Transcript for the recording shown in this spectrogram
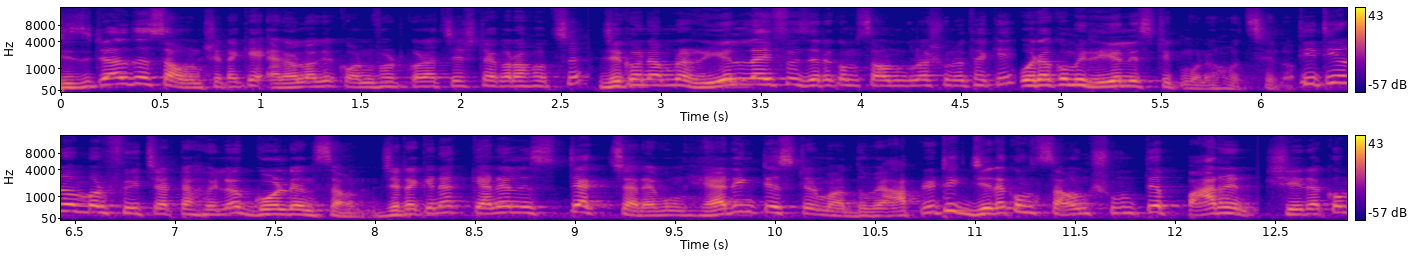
ডিজিটাল যে সাউন্ড সেটাকে অ্যানালগে কনভার্ট করার চেষ্টা করা হচ্ছে, যে কারণে আমরা রিয়েল লাইফে যেরকম সাউন্ডগুলো শুনে থাকি, ওরকমই রিয়েলিস্টিক মনে হচ্ছিল। তৃতীয় নম্বর ফিচারটা হলো গোল্ডেন সাউন্ড যেটা কিনা ক্যানেল স্ট্রাকচার এবং হেয়ারিং টেস্টের মাধ্যমে আপনি ঠিক যেরকম সাউন্ড শুনতে পারেন, সেরকম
